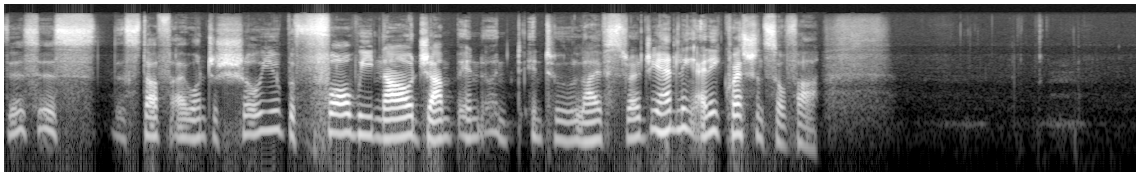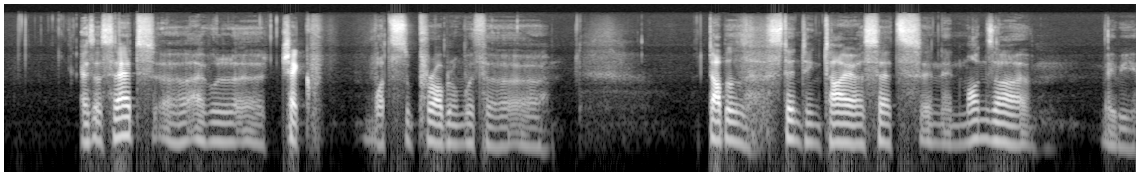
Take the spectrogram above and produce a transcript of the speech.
this is the stuff I want to show you before we now jump in, in into live strategy handling. Any questions so far? As I said, uh, I will uh, check what's the problem with uh, double stinting tire sets in, in Monza. Maybe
